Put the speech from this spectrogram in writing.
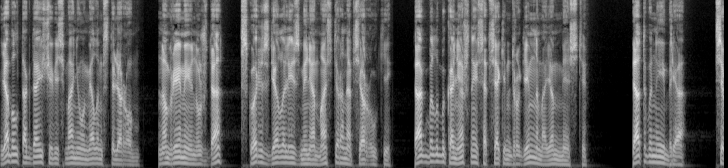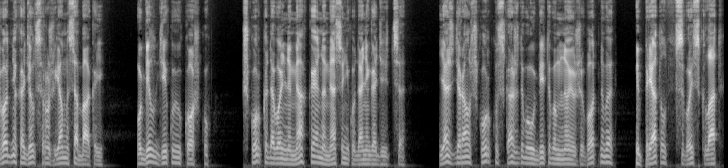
Я был тогда еще весьма неумелым столяром. Но время и нужда вскоре сделали из меня мастера на все руки. Так было бы, конечно, и со всяким другим на моем месте. 5 ноября. Сегодня ходил с ружьем и собакой. Убил дикую кошку. Шкурка довольно мягкая, но мясо никуда не годится. Я сдирал шкурку с каждого убитого мною животного и прятал в свой склад.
